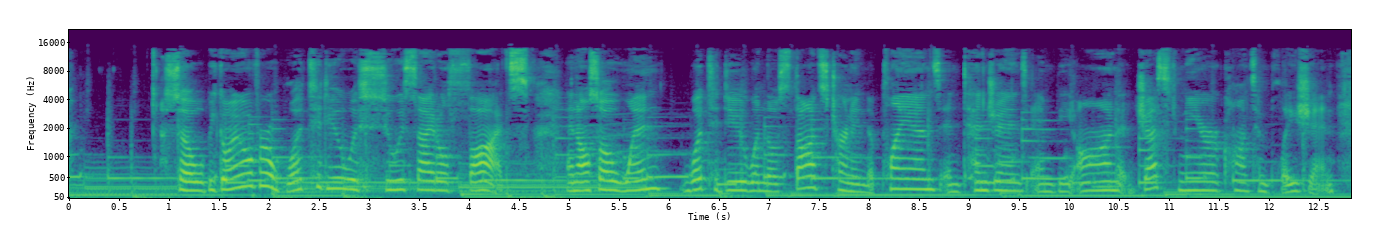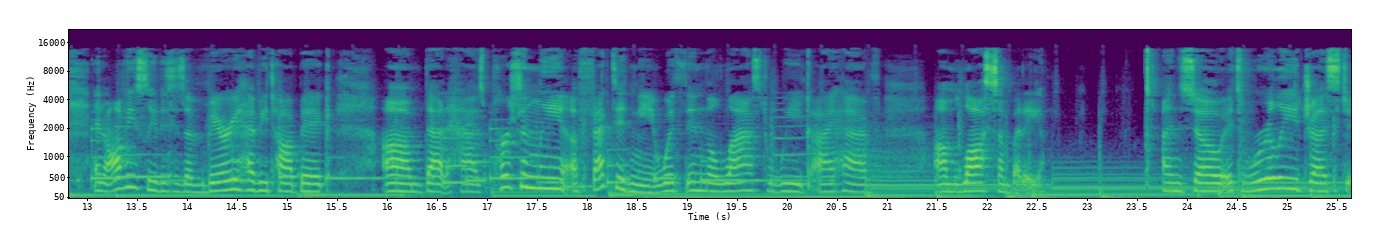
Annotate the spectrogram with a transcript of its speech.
So we'll be going over what to do with suicidal thoughts and also when what to do when those thoughts turn into plans, intentions and beyond just mere contemplation. And obviously this is a very heavy topic um, that has personally affected me. Within the last week, I have um, lost somebody. And so it's really just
